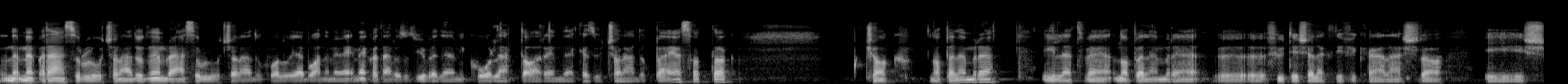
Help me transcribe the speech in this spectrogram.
nem, rászoruló családok, nem rászoruló családok valójában, hanem meghatározott jövedelmi korláttal rendelkező családok pályázhattak, csak napelemre, illetve napelemre, fűtés elektrifikálásra és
